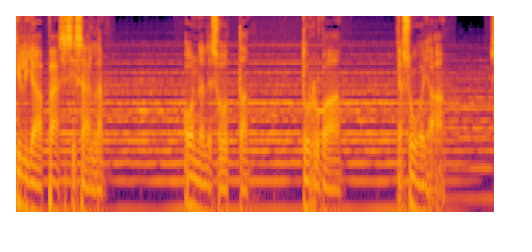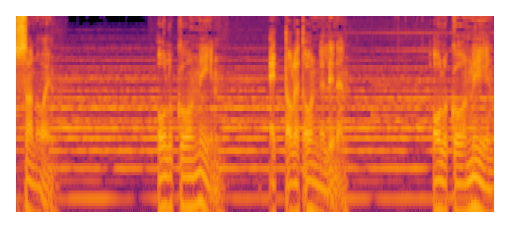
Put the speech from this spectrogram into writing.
hiljaa pääsi sisällä onnellisuutta, turvaa ja suojaa sanoin. Olkoon niin, että olet onnellinen. Olkoon niin,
